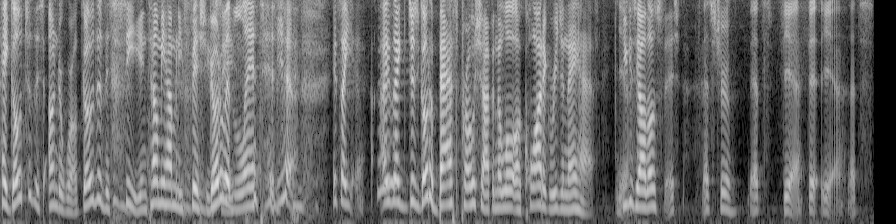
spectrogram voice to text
hey, go to this underworld. Go to the sea and tell me how many fish you Go see. to Atlantis. Yeah, it's like I like just go to Bass Pro Shop in the little aquatic region they have. Yeah. You can see all those fish. That's true. That's yeah, fit, yeah, that's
